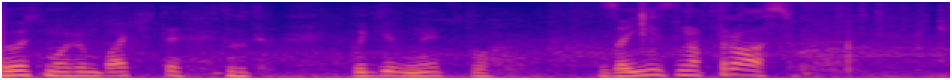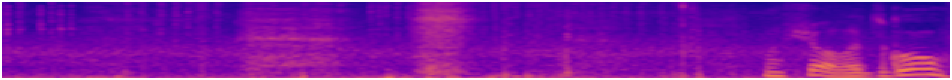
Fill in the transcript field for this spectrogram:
І ось можемо бачити тут будівництво. Заїзд на трасу. Ну що, let's go.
